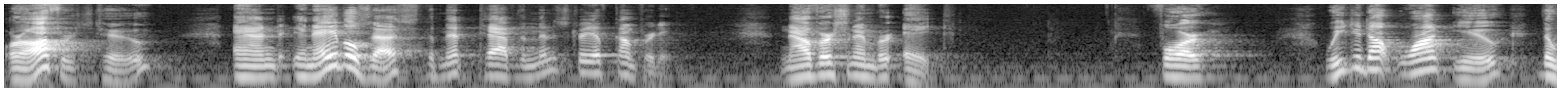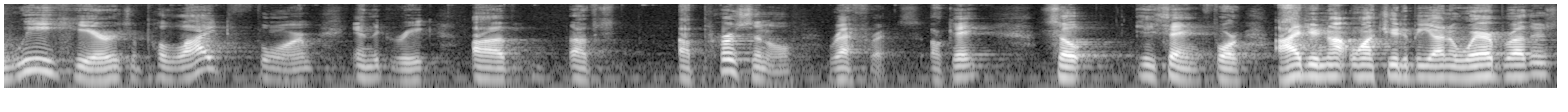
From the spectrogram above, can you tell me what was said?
or offers to, and enables us to have the ministry of comforting. Now, verse number 8. For we do not want you, the we here is a polite form in the Greek of, of a personal reference, okay? So he's saying, For I do not want you to be unaware, brothers,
